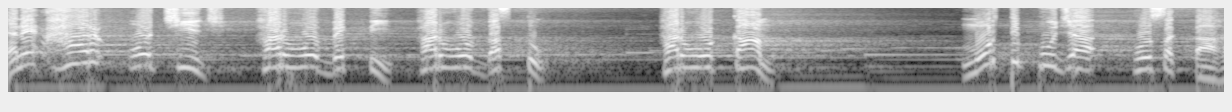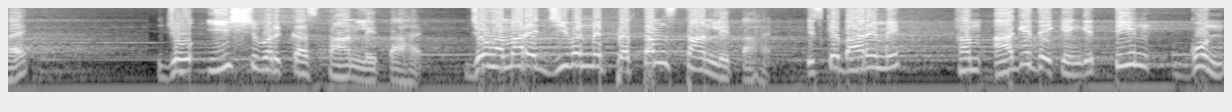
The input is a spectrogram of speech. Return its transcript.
यानी हर वो चीज़ हर वो व्यक्ति, हर वो वस्तु, हर वो काम मूर्ति पूजा हो सकता है, जो ईश्वर का स्थान लेता है, जो हमारे जीवन में प्रथम स्थान लेता है। इसके बारे में हम आगे देखेंगे तीन गुण,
